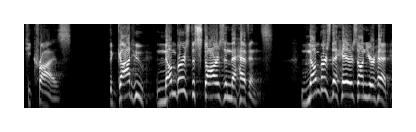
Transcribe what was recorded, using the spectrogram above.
he cries. The God who numbers the stars in the heavens numbers the hairs on your head,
